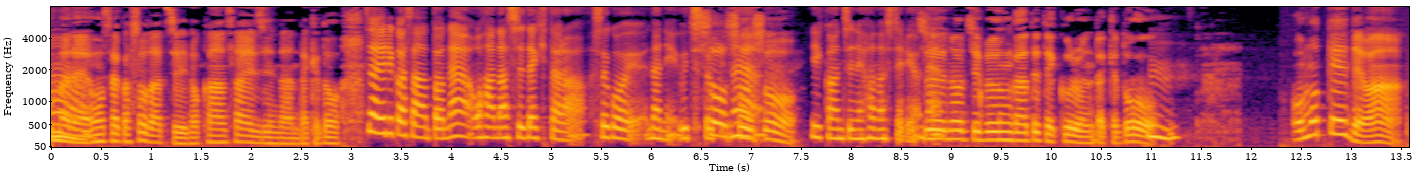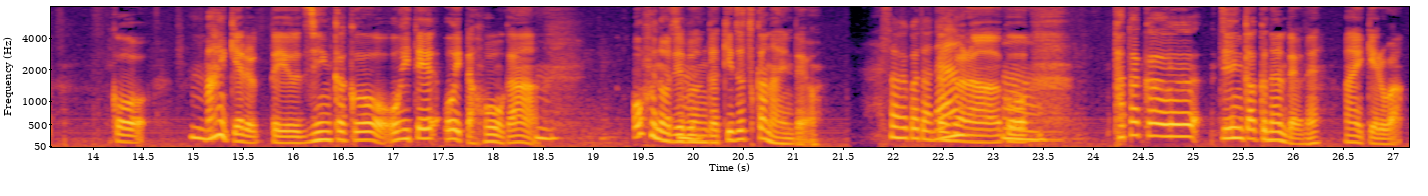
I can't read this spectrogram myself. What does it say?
生まれ、うん大阪育ちの関西人なんだけど、じゃあエリカさんとね、お話できたら、すごい、何、打ちときね。そうそうそう、いい感じに話してるよ普通ね。の自分が出てくるんだけど、うん。表では、こう、うんマイケルっていう人格を置いておいた方が、うんオフの自分が傷つかないんだよ。そういうことね。だからこう戦う人格なんだよね、マイケルは。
